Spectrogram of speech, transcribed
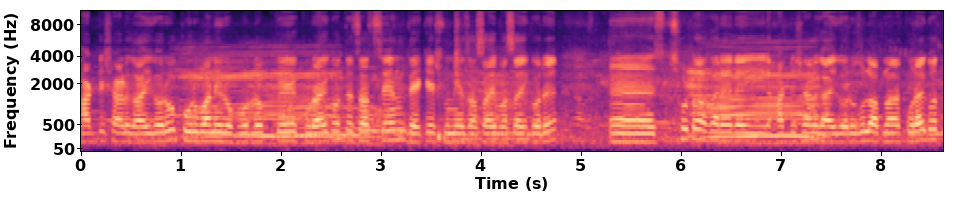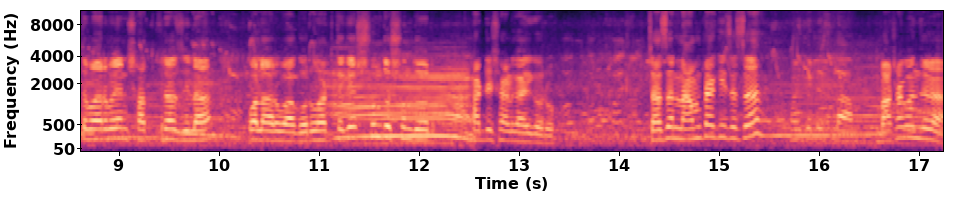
হাড্ডি ষাড় গাই গরু কুরবানির উপলক্ষে কুড়াই করতে চাচ্ছেন দেখে শুনে যাচাই বাছাই করে ছোট আকারের এই হাড্ডি ষাড় গাই গরুগুলো আপনারা কুড়াই করতে পারবেন। সাতক্ষীরা জেলা কলারোয়া গরুহাট থেকে সুন্দর সুন্দর হাড্ডি ষাড় গাই গরু। চাচার নামটা কি চাচা? ইসলাম। বাসা কোন জায়গা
